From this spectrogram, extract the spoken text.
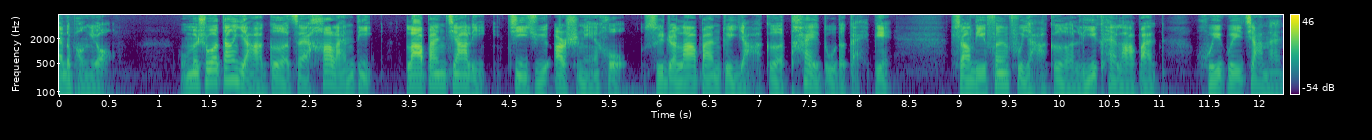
亲爱的朋友，我们说，当雅各在哈兰地拉班家里寄居二十年后，随着拉班对雅各态度的改变，上帝吩咐雅各离开拉班，回归迦南。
